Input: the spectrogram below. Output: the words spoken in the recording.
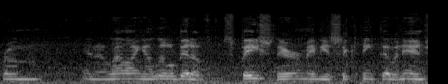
from and allowing a little bit of space there, maybe a sixteenth of an inch,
